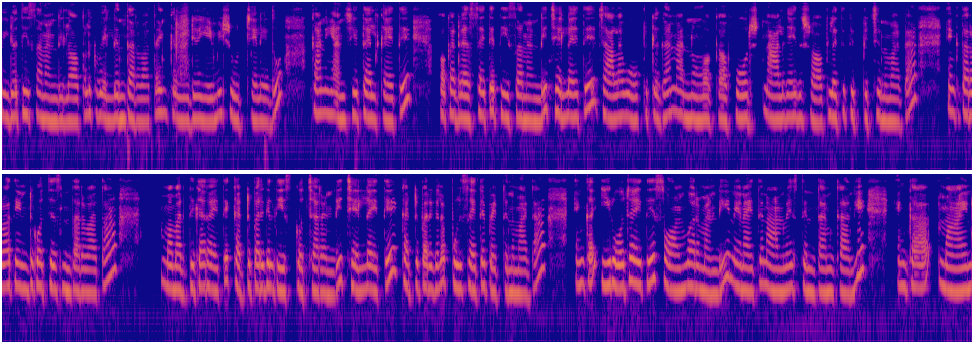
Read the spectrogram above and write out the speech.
వీడియో తీసానండి. లోపలికి వెళ్ళిన తర్వాత ఇంకా వీడియో ఏమీ షూట్ చేయలేదు. కానీ అన్షి తల్లికి అయితే ఒక డ్రెస్ అయితే తీసానండి. చెల్లి అయితే చాలా ఓపికగా నన్ను ఒక ఫోర్ నాలుగైదు షాపులు అయితే తిప్పించిందన్నమాట. ఇంక తర్వాత ఇంటికి వచ్చేసిన తర్వాత మా మరిది గారు అయితే కట్టుపరిగలు తీసుకొచ్చారండి. చెల్లి అయితే కట్టుపరిగల పులుసు అయితే పెట్టిందన్నమాట. ఇంకా ఈరోజు అయితే సోమవారం అండి. నేనైతే నాన్ వెజ్ తింటాను కానీ ఇంకా మా ఆయన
